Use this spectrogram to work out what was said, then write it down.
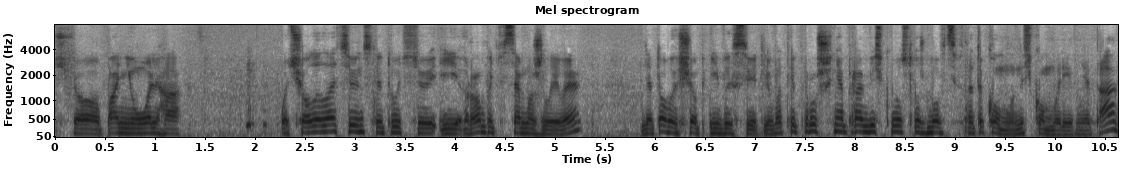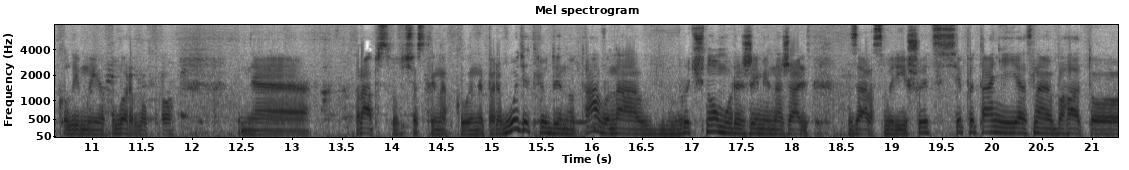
що пані Ольга очолила цю інституцію і робить все можливе для того, щоб і висвітлювати порушення прав військовослужбовців на такому низькому рівні, та коли ми говоримо про е, рабство в частинах, коли не переводять людину, та вона в ручному режимі, на жаль, зараз вирішує ці питання. Я знаю, багато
